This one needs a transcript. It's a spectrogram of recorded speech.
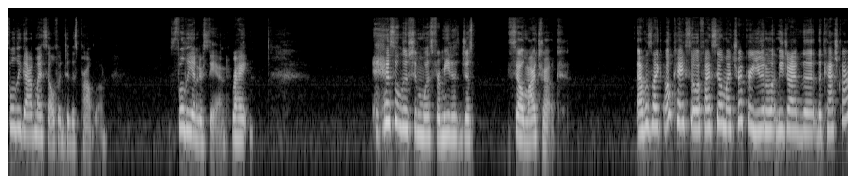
fully got myself into this problem. Fully understand, right? His solution was for me to just sell my truck I was like, okay, so if I sell my truck, are you gonna let me drive the the cash car?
